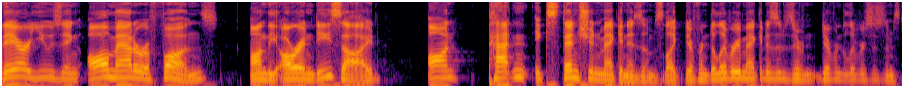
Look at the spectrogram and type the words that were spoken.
they are using all matter of funds on the R&D side on patent extension mechanisms like different delivery mechanisms, different, different delivery systems.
